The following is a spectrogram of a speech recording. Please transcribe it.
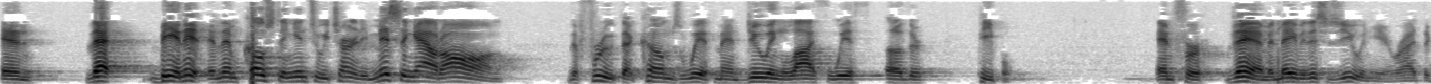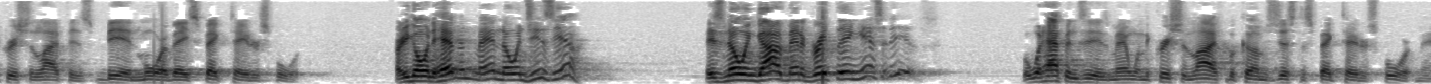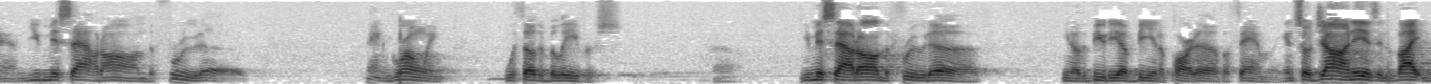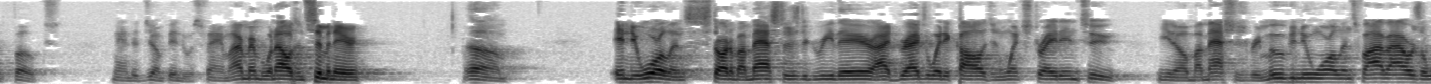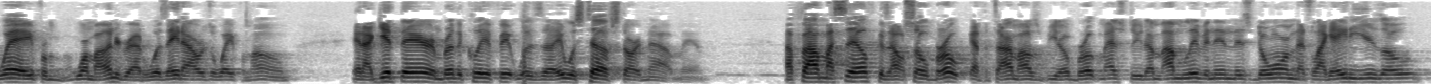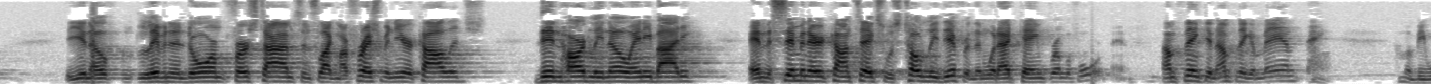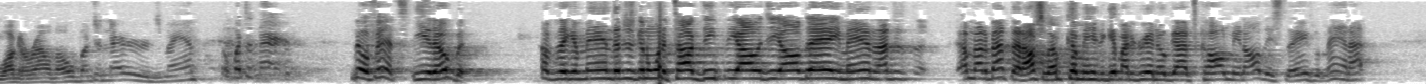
and that being it and them coasting into eternity, missing out on the fruit that comes with, man, doing life with other people. And for them, and maybe this is you in here, right? The Christian life has been more of a spectator sport. Are you going to heaven, man, knowing Jesus? Yeah. Is knowing God, man, a great thing? Yes, it is. But what happens is, man, when the Christian life becomes just a spectator sport, man, you miss out on the fruit of and growing with other believers. Uh, you miss out on the fruit of, you know, the beauty of being a part of a family. And so John is inviting folks, man, to jump into his family. I remember when I was in seminary, um, in New Orleans, started my master's degree there. I had graduated college and went straight into, you know, my master's degree. Moved to New Orleans, five hours away from where my undergrad was, eight hours away from home. And I get there and brother Cliff, it was, uh, it was tough starting out, man. I found myself, because I was so broke at the time, I was, you know, broke student. I'm, I'm living in this dorm that's like 80 years old. You know, living in a dorm, first time since like my freshman year of college. Didn't hardly know anybody. And the seminary context was totally different than what I'd came from before, man. I'm thinking, I'm thinking, man, dang, I'm gonna be walking around with a whole bunch of nerds, man. A bunch of nerds. No offense, you know, but I'm thinking, man, they're just going to want to talk deep theology all day, man. And I just, I'm not about that. Obviously, I'm coming here to get my degree. I know God's called me and all these things, but man, I,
